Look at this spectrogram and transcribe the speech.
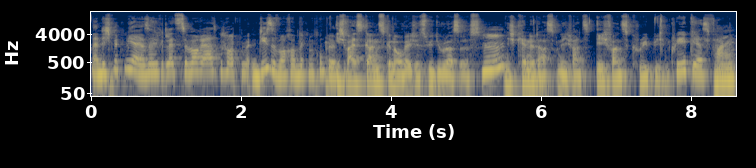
Nein, nicht mit mir. Das habe ich letzte Woche erst geschaut, mit, diese Woche mit einem Kumpel. Ich weiß ganz genau, welches Video das ist. Hm? Ich kenne das und ich fand's, ich fand's creepy. Creepy as fuck. Mhm.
